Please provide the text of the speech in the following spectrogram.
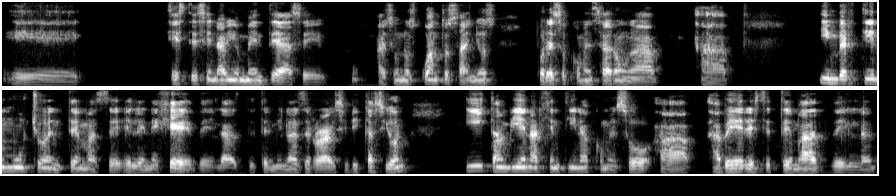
eh, este escenario en mente hace, hace unos cuantos años, por eso comenzaron a, invertir mucho en temas de LNG, de las terminales de reversificación, y también Argentina comenzó a, ver este tema del,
